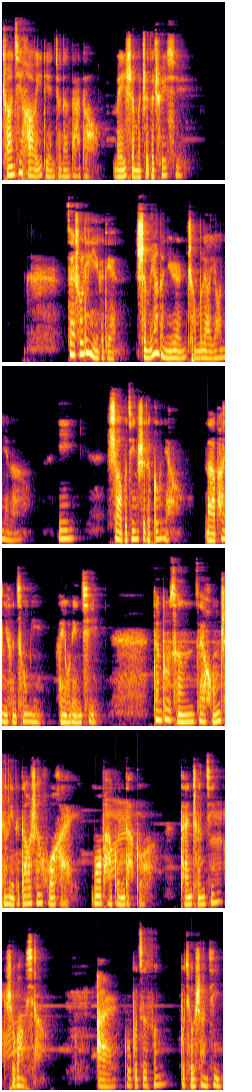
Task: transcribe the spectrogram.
床技好一点就能达到，没什么值得吹嘘。再说另一个点，什么样的女人成不了妖孽呢？一少不经事的姑娘，哪怕你很聪明，很有灵气。但不曾在红尘里的刀山火海摸爬滚打过，谈成精是妄想。二固步自封，不求上进，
